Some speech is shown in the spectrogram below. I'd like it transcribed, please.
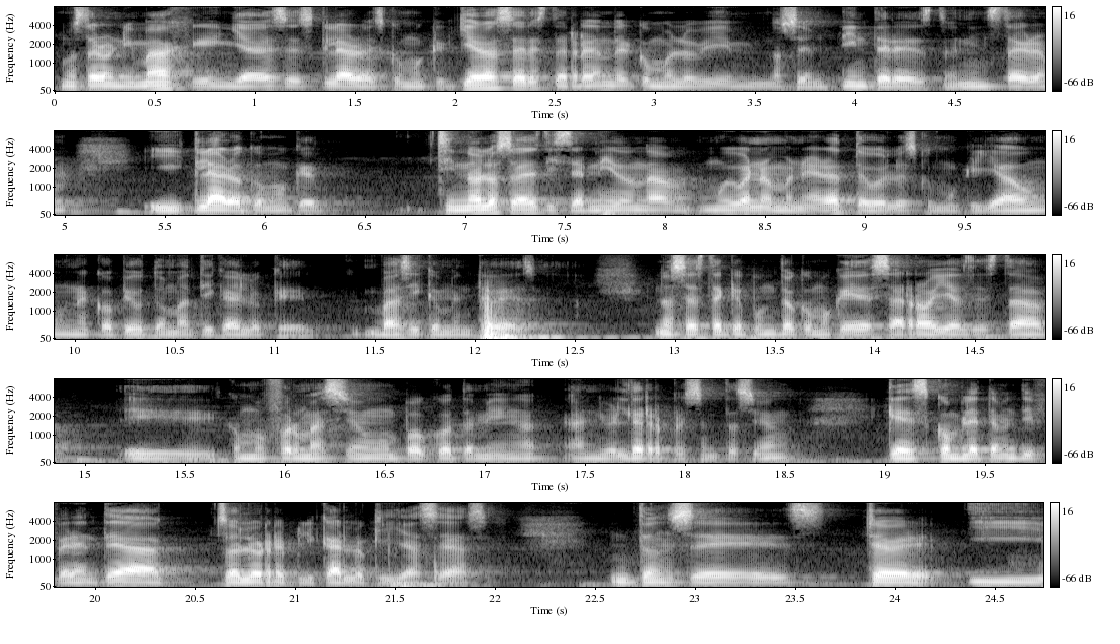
mostrar una imagen y a veces, claro, es como que quiero hacer este render como lo vi, no sé, en Pinterest o en Instagram y claro, como que si no lo sabes discernir de una muy buena manera, te vuelves como que ya una copia automática de lo que básicamente ves no sé hasta qué punto como que desarrollas esta eh, como formación un poco también a, nivel de representación, que es completamente diferente a solo replicar lo que ya se hace. Entonces, chévere. Y,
